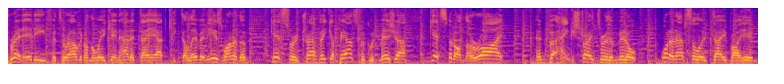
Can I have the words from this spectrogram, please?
Brett Eddy for Traralgon on the weekend had a day out, kicked 11. Here's one of them. Gets through traffic, a bounce for good measure, gets it on the right, and bang straight through the middle. What an absolute day by him.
